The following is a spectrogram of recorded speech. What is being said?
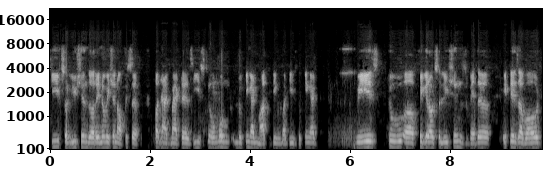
chief solutions or innovation officer for that matters. He's no more looking at marketing, but he's looking at ways to uh, figure out solutions, whether it is about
